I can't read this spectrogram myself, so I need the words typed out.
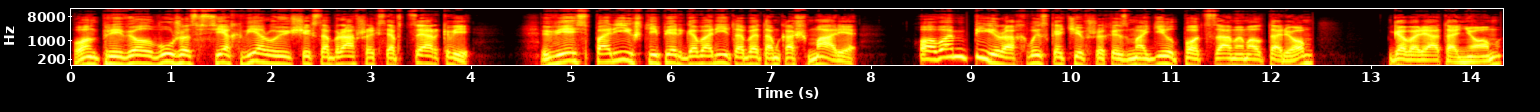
Он привел в ужас всех верующих, собравшихся в церкви. Весь Париж теперь говорит об этом кошмаре, о вампирах, выскочивших из могил под самым алтарем. Говорят о нем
